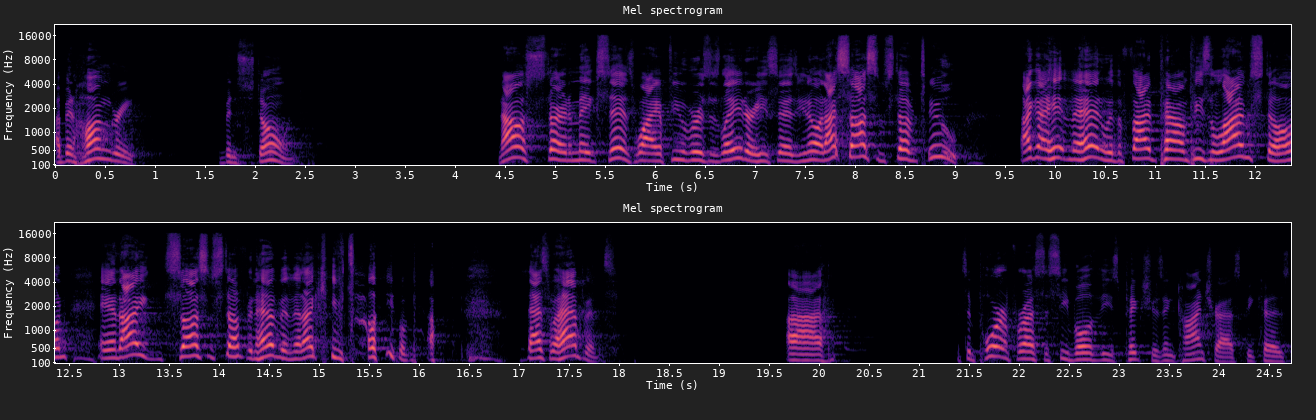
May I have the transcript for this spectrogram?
I've been hungry. I've been stoned. Now it's starting to make sense why a few verses later he says, You know, and I saw some stuff too. I got hit in the head with a five pound piece of limestone, and I saw some stuff in heaven that I keep telling you about. That's what happens. Uh, it's important for us to see both of these pictures in contrast because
